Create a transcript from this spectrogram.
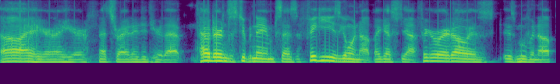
Oh, I hear, I hear. That's right. I did hear that. How Dern's a stupid name says Figgy is going up. I guess yeah. Figueroa is is moving up.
